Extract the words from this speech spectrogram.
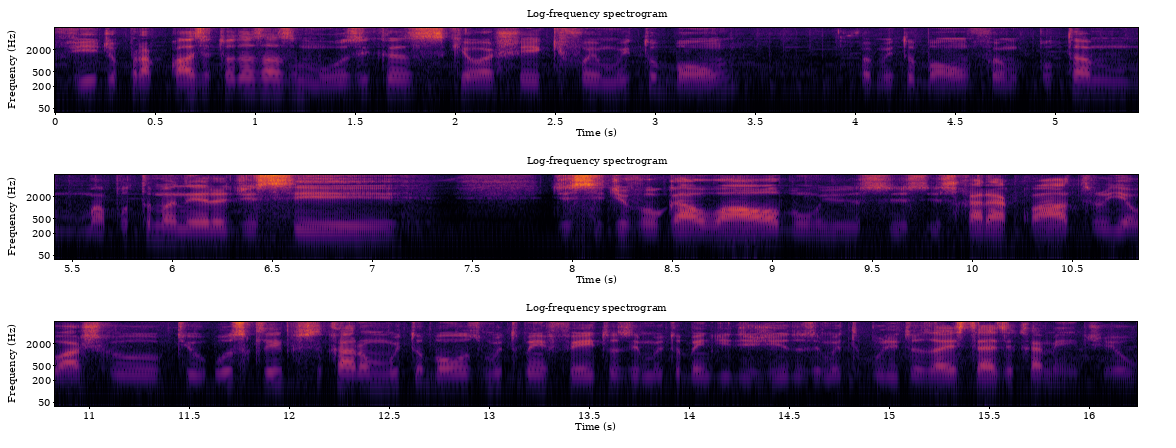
vídeo para quase todas as músicas, que eu achei que foi muito bom foi muito bom, foi um puta, uma puta maneira de se de se divulgar o álbum e os, os, os cara 4 e eu acho que, que, os clipes ficaram muito bons, muito bem feitos e muito bem dirigidos e muito bonitos esteticamente. Eu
